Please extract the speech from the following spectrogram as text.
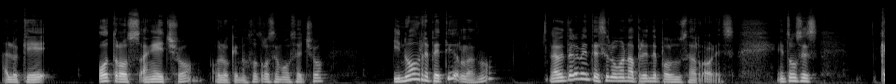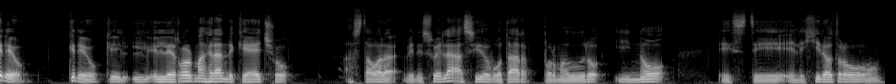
a lo que otros han hecho o lo que nosotros hemos hecho y no repetirlas, ¿no? Lamentablemente el ser humano aprende por sus errores. Entonces, creo creo que el, error más grande que ha hecho hasta ahora Venezuela ha sido votar por Maduro y no este, elegir a otro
